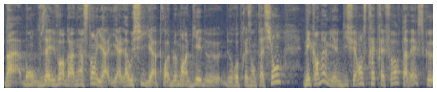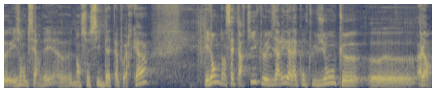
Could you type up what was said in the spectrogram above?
ben, bon, vous allez le voir dans un instant, il y a, là aussi, il y a probablement un biais de représentation, mais quand même, il y a une différence très très forte avec ce qu'ils ont observé euh, dans ce site d'Atapuerca. Et donc, dans cet article, ils arrivent à la conclusion que. Euh, alors,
